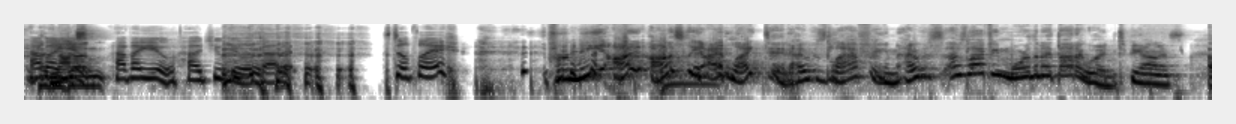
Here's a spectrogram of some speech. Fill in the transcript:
How about you you? done- How about you? How'd you feel about it? Still play? For me, I honestly I liked it. I was laughing. I was I was laughing more than I thought I would. To be honest, Uh,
